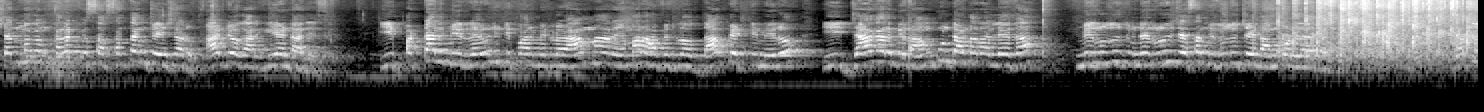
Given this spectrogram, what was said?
షణ్ముఖం కలెక్టర్ సార్ సంతకం చేశారు. ఆర్డీఓ గారికి ఇవ్వండి అనేసి ఈ పట్టాలు మీరు రెవెన్యూ డిపార్ట్మెంట్లో ఎంఆర్ ఎంఆర్ ఆఫీస్లో దాపెట్టి మీరు ఈ జాగాలు మీరు అమ్ముకుంటున్నారా లేదా? మీరు రుజువు నేను రుజువు చేస్తాను మీరు రుజువు చేయండి అమ్ముకోలేదు వద్దు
